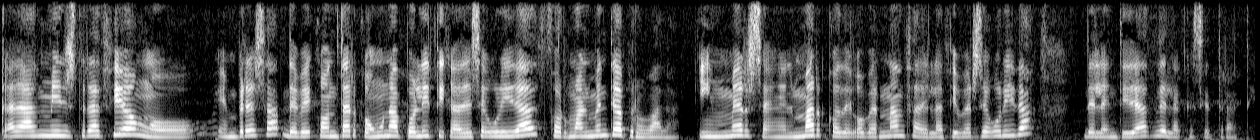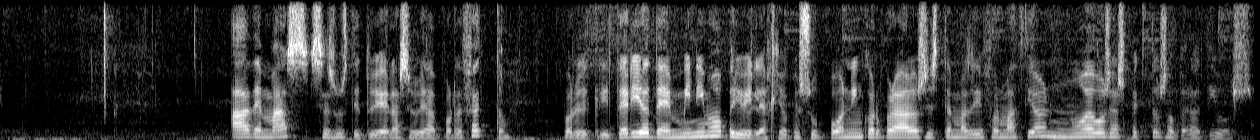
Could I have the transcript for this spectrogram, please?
Cada administración o empresa debe contar con una política de seguridad formalmente aprobada, inmersa en el marco de gobernanza de la ciberseguridad de la entidad de la que se trate. Además, se sustituye la seguridad por defecto, por el criterio de mínimo privilegio, que supone incorporar a los sistemas de información nuevos aspectos operativos.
